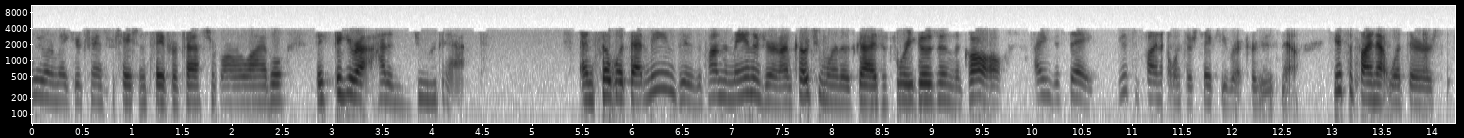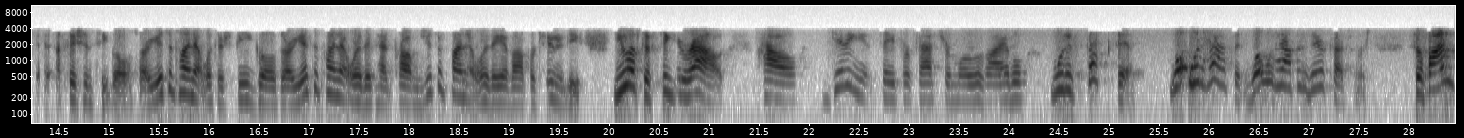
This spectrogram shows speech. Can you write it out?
we want to make your transportation safer, faster, more reliable. They figure out how to do that. And so what that means is if I'm the manager and I'm coaching one of those guys before he goes in the call, I need to say, you have to find out what their safety record is now. You have to find out what their efficiency goals are. You have to find out what their speed goals are. You have to find out where they've had problems. You have to find out where they have opportunities. You have to figure out how getting it safer, faster, more reliable would affect them. What would happen? What would happen to their customers? So if I'm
